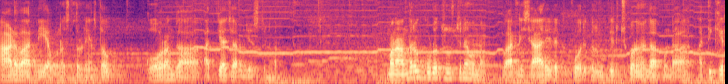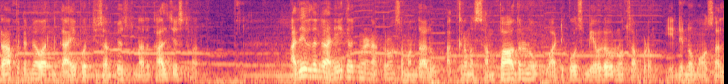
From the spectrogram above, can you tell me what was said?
ఆడవారిని యవనస్తులను ఎంతో ఘోరంగా అత్యాచారం చేస్తున్నారు. మన అందరం కూడా చూస్తూనే ఉన్నాం వారిని శారీరక కోరికలను తీర్చుకోవడమే కాకుండా అతి కిరాతకంగా వారిని గాయపరిచి చంపేస్తున్నారు కాల్చేస్తున్నారు. అదేవిధంగా అనేక రకమైన అక్రమ సంబంధాలు అక్రమ సంపాదనను వాటి కోసం ఎవరెవరినో చంపడం ఎన్నెన్నో మోసాలు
